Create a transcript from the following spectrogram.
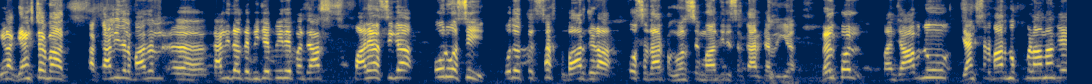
ਜਿਹੜਾ ਗੈਂਗਸਟਰਵਾਦ ਅਕਾਲੀ ਦਲ ਬਾਦਲ ਅਕਾਲੀ ਦਲ ਤੇ ਬੀਜੇਪੀ ਨੇ ਪੰਜਾਬ ਪਾਲਿਆ ਸੀਗਾ ਉਹਨੂੰ ਅਸੀਂ ਉਹਦੇ ਉੱਤੇ ਸਖਤ ਬਾਰ ਜਿਹੜਾ ਉਹ ਸਰਦਾਰ ਭਗਵੰਤ ਸਿੰਘ ਮਾਨ ਜੀ ਦੀ ਸਰਕਾਰ ਕਰ ਰਹੀ ਆ। ਬਿਲਕੁਲ ਪੰਜਾਬ ਨੂੰ ਗੈਂਗਸਟਰਵਾਦ ਮੁਕਤ ਬਣਾਵਾਂਗੇ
